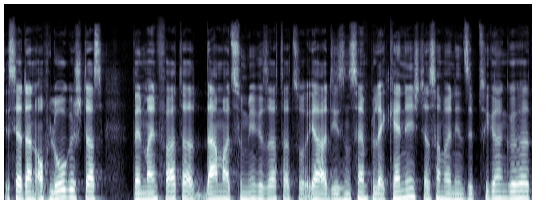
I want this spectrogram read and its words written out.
ist ja dann auch logisch, dass, wenn mein Vater damals zu mir gesagt hat, so, ja, diesen Sample erkenne ich, das haben wir in den 70ern gehört,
